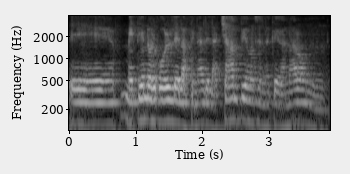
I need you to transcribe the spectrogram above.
eh, metiendo el gol de la final de la Champions en la que ganaron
